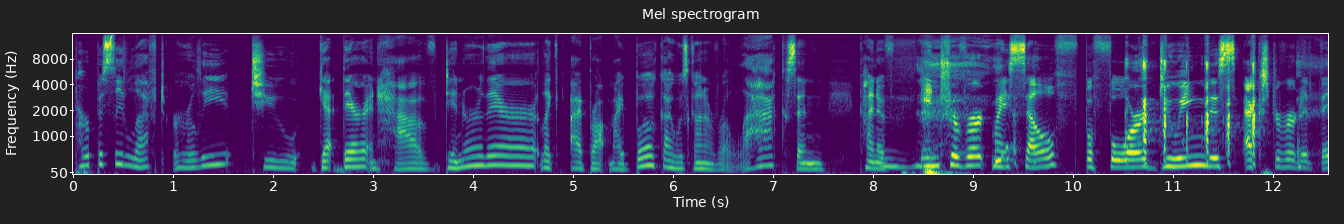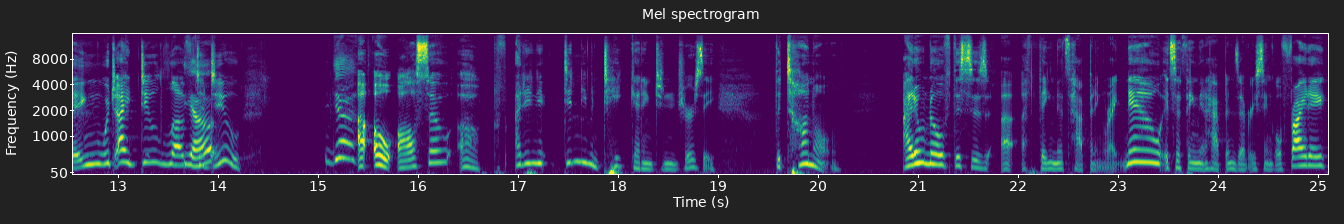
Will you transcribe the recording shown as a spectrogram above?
purposely left early to get there and have dinner there. Like I brought my book. I was going to relax and kind of introvert myself before doing this extroverted thing, which I do love Yep. to do. Yeah. Uh, oh, also, oh, I didn't didn't even take getting to New Jersey. The tunnel. I don't know if this is a, a thing that's happening right now. It's a thing that happens every single Friday.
